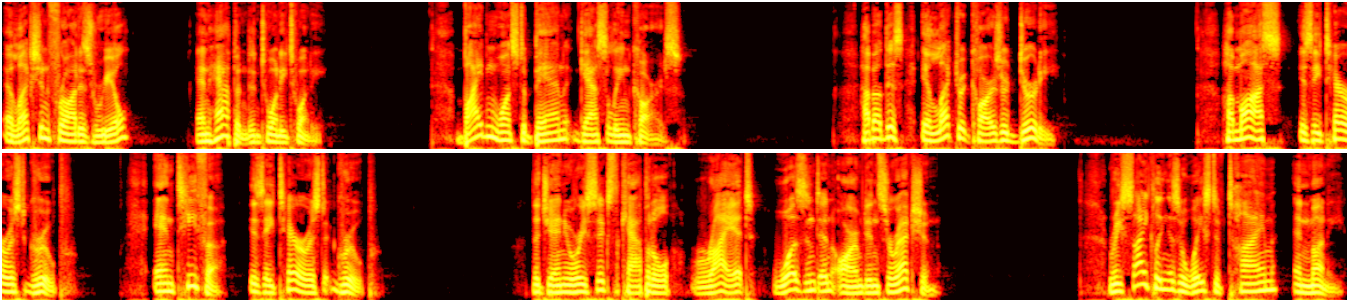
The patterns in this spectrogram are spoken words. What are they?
Election fraud is real and happened in 2020. Biden wants to ban gasoline cars. How about this? Electric cars are dirty. Hamas is a terrorist group. Antifa is a terrorist group. The January 6th Capitol riot wasn't an armed insurrection. Recycling is a waste of time and money.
